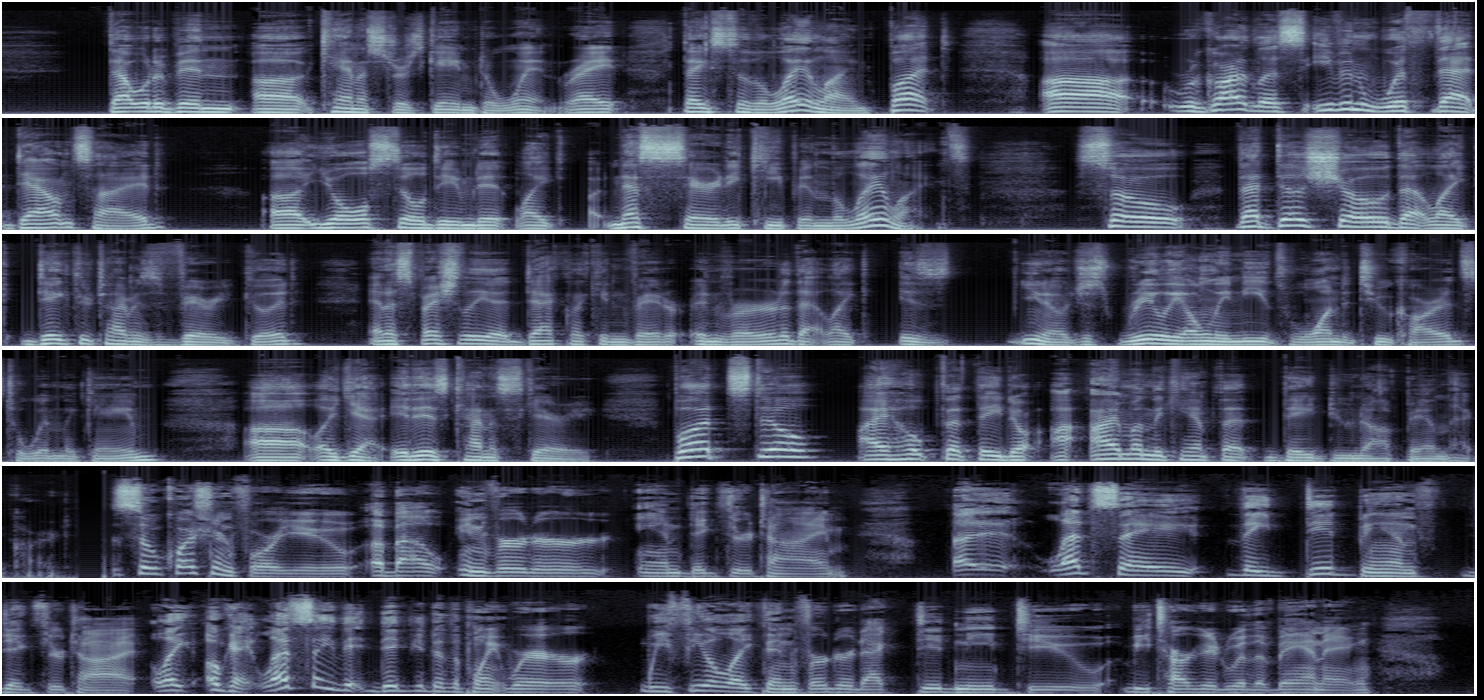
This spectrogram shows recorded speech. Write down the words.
that would have been uh, Kanister's game to win, right? Thanks to the Leyline. But uh, regardless, even with that downside, uh, Yoel still deemed it like necessary to keep in the ley lines. So that does show that like dig through time is very good, and especially a deck like Invader Inverter that like is you know, just really only needs one to two cards to win the game. Uh, like, yeah, it is kind of scary. But still, I hope that they don't, I, I'm on the camp that they do not ban that card. So question for you about Inverter and Dig Through Time. Uh, let's say they did ban Dig Through Time. Like, okay, let's say they did get to the point where we feel like the Inverter deck did need to be targeted with a banning.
